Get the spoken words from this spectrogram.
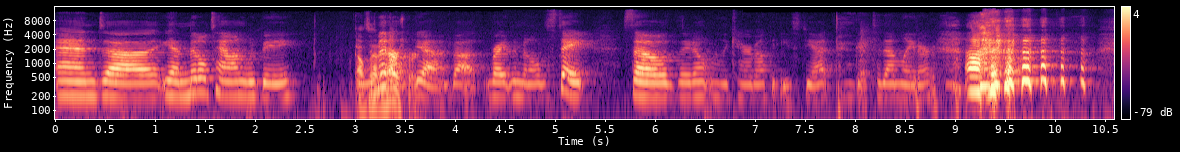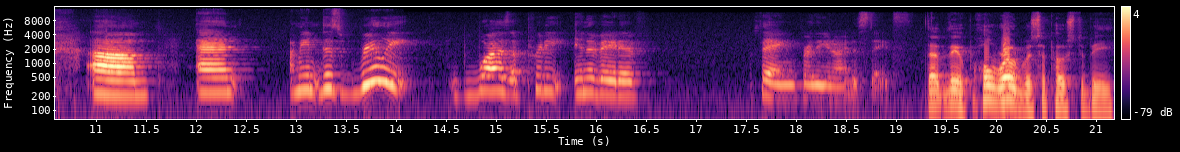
and uh, yeah, Middletown would be Outside the of middle. Harrisburg. Yeah, about right in the middle of the state. So they don't really care about the east yet. We'll get to them later. um, and I mean, this really was a pretty innovative thing for the United States. The, the whole road was supposed to be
